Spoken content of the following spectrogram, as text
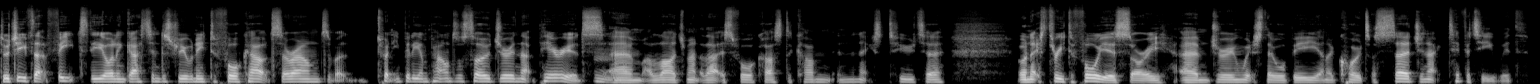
To achieve that feat, the oil and gas industry will need to fork out around about twenty billion pounds or so during that period. Mm. Um, a large amount of that is forecast to come in the next two to, or next three to four years, sorry, um, during which there will be, and I quote, a surge in activity with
